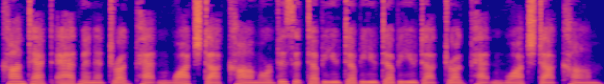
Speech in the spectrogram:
contact admin at drugpatentwatch.com or visit www.drugpatentwatch.com.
